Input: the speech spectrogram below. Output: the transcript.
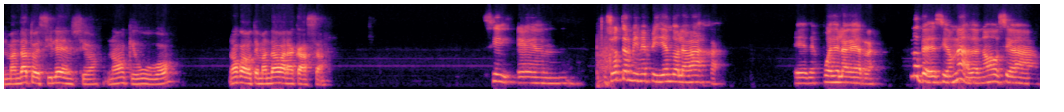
el mandato de silencio ¿no? que hubo, ¿no? cuando te mandaban a casa. Sí, em, yo terminé pidiendo la baja eh, después de la guerra. No te decían nada, ¿no? O sea,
